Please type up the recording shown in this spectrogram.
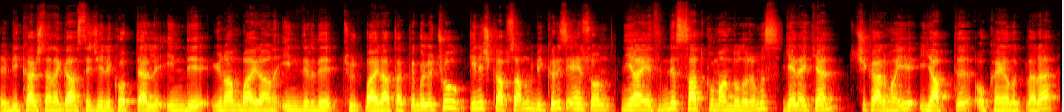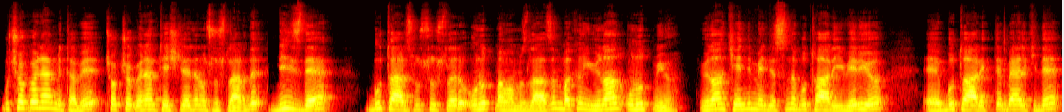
E, Birkaç tane gazeteci helikopterle indi. Yunan bayrağını indirdi. Türk bayrağı taktı. Böyle çok geniş kapsamlı bir kriz. En son nihayetinde SAT komandolarımız gereken çıkarmayı yaptı o kayalıklara. Bu çok önemli tabii. Çok çok önem teşkil eden hususlardı. Biz de bu tarz hususları unutmamamız lazım. Bakın Yunan unutmuyor. Yunan kendi medyasında bu tarihi veriyor. E, bu tarihte belki de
